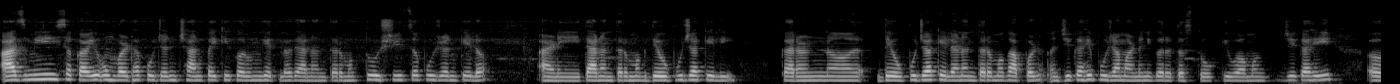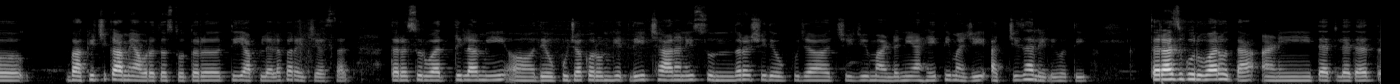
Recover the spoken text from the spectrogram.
आज मी सकाळी उंबरठा पूजन छानपैकी करून घेतलं. त्यानंतर मग तुळशीचं पूजन केलं आणि त्यानंतर मग देवपूजा केली. कारण देवपूजा केल्यानंतर मग आपण जी काही पूजा मांडणी करत असतो किंवा मग जे काही बाकीची कामे आवरत असतो तर ती आपल्याला करायची असतात. तर सुरुवातीला मी देवपूजा करून घेतली. छान आणि सुंदर अशी देवपूजाची जी मांडणी आहे ती माझी आजची झालेली होती. तर आज गुरुवार होता आणि त्यातल्या त्यात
